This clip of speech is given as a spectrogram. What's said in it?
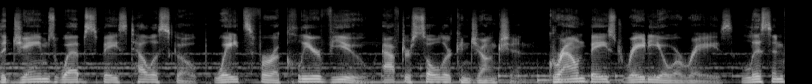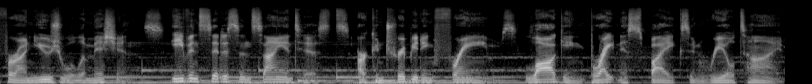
The James Webb Space Telescope waits for a clear view after solar conjunction. Ground-based radio arrays listen for unusual emissions. Even citizen scientists are contributing frames, logging brightness spikes in real time.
